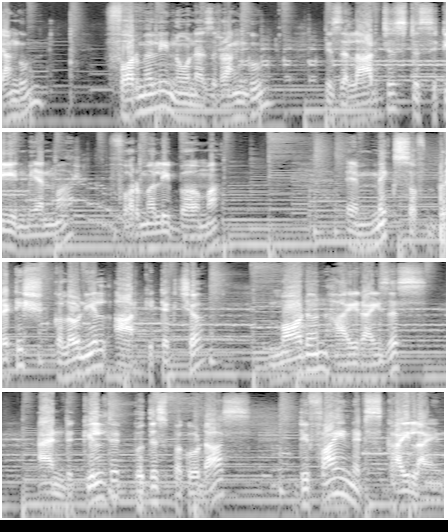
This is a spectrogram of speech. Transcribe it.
Yangon formerly known as Rangoon is the largest city in Myanmar formerly Burma. A mix of British colonial architecture modern high rises and gilded Buddhist pagodas define its skyline.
